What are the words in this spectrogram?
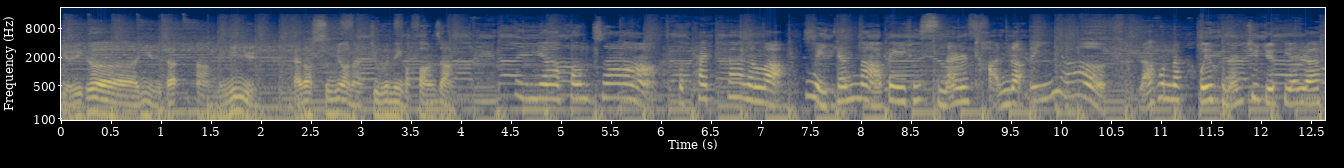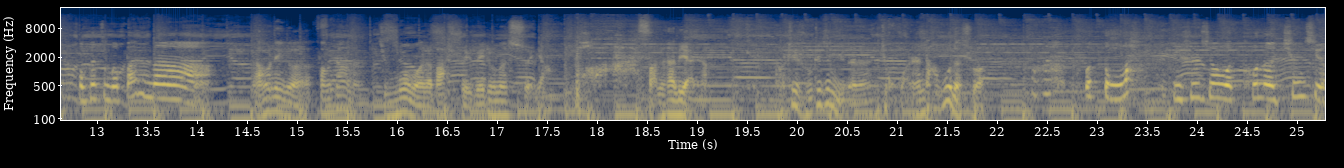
有一个女的啊，美女来到寺庙呢，就问那个方丈：“哎呀，方丈，我太漂亮了，每天呢被一群死男人缠着，哎呀，然后呢我又很难拒绝别人，我该怎么办呢？”然后那个方丈呢，就默默的把水杯中的水呀，啪洒在他脸上。然后这时候这个女的呢，就恍然大悟的说：“啊，我懂了，你是叫我头脑清醒，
